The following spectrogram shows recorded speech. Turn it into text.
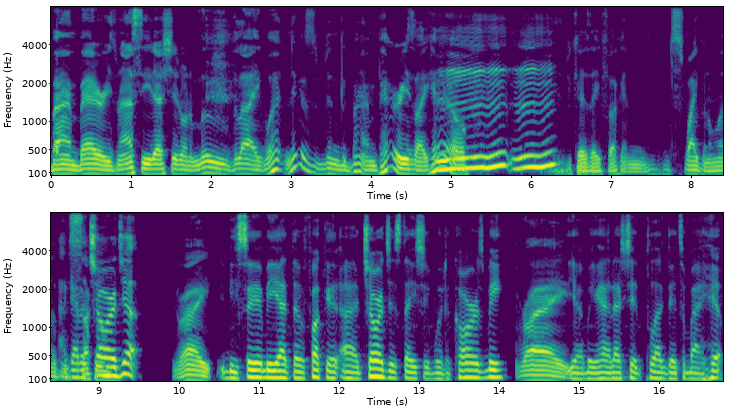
Buying batteries. When I see that shit on the move, like what niggas been buying batteries like hell Mm-hmm, mm-hmm. because they fucking swiping them up. I gotta sucking charge up. Right, You be seeing me at the fucking uh, charging station where the cars be. right. Yeah, I mean, had that shit plugged into my hip.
